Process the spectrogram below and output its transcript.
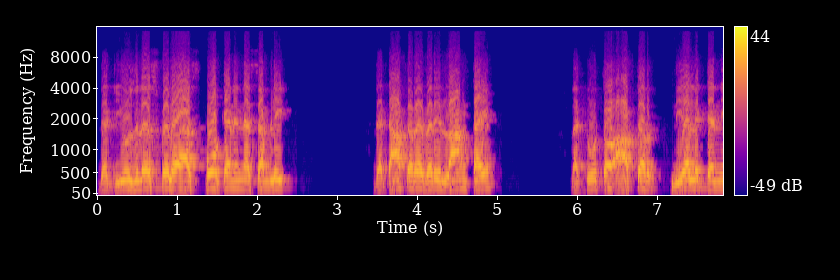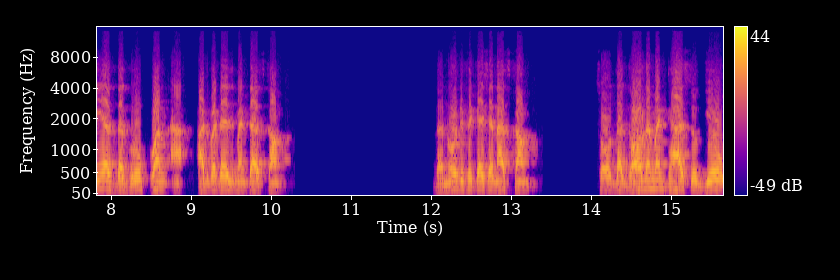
that useless fellow has spoken in assembly that after a very long time, the two, after nearly 10 years, the group 1 uh, advertisement has come. The notification has come. So the government has to give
